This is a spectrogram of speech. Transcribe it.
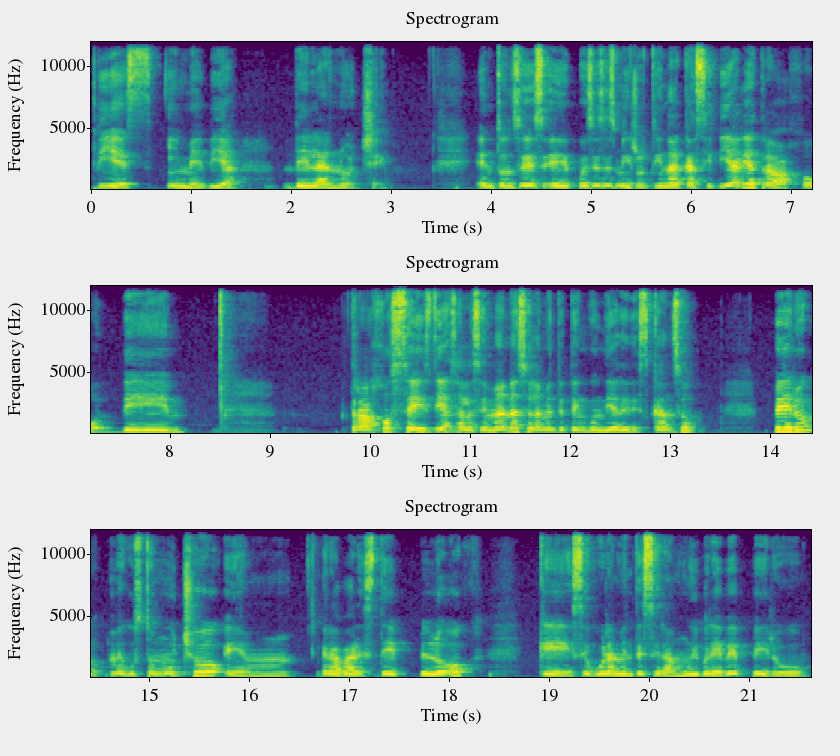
diez y media de la noche. Entonces, eh, pues esa es mi rutina casi diaria. Trabajo de Trabajo seis días a la semana, solamente tengo un día de descanso, pero me gustó mucho em, grabar este blog que seguramente será muy breve, pero,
